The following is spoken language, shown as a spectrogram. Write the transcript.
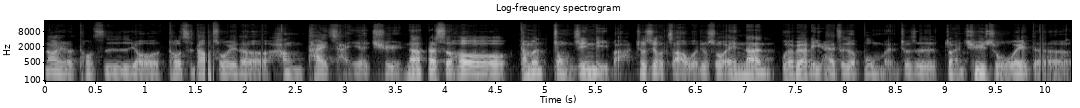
然后有同时有投资到所谓的航太产业去。那那时候他们总经理吧，就是有找我，就说，哎，那我要不要离开这个部门，就是转去所谓的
